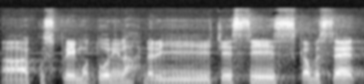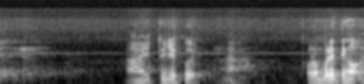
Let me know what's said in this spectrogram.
uh, aku spray motor ni lah dari chassis, cover set. Uh, itu je kot. Uh, korang boleh tengok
